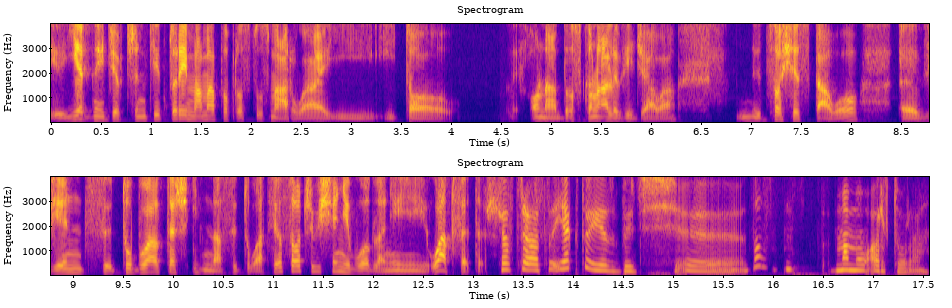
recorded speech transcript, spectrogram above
jednej dziewczynki, której mama po prostu zmarła i, i to ona doskonale wiedziała co się stało, e, więc tu była też inna sytuacja, co oczywiście nie było dla niej łatwe też. Siostra, jak to jest być no, mamą Artura?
